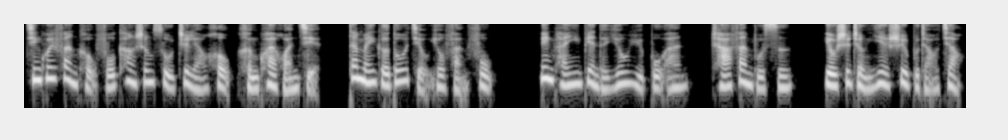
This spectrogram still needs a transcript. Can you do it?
经规范口服抗生素治疗后很快缓解，但没隔多久又反复，令潘姨变得忧郁不安，茶饭不思，有时整夜睡不着觉，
